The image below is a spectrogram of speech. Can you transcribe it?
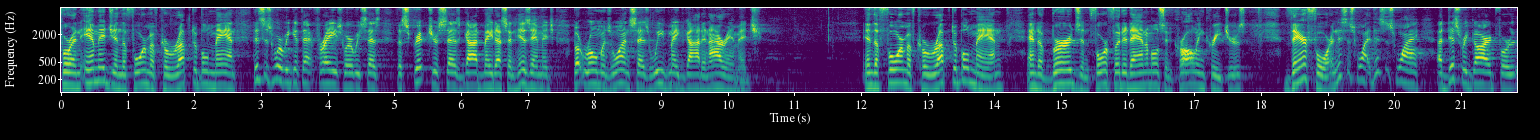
for an image in the form of corruptible man. This is where we get that phrase where we says the scripture says God made us in his image, but Romans 1 says we've made God in our image. In the form of corruptible man and of birds and four-footed animals and crawling creatures. Therefore, and this is why this is why a disregard for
